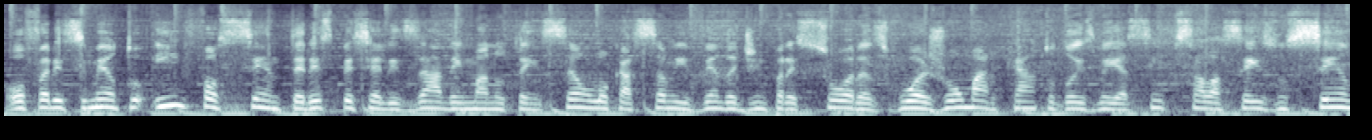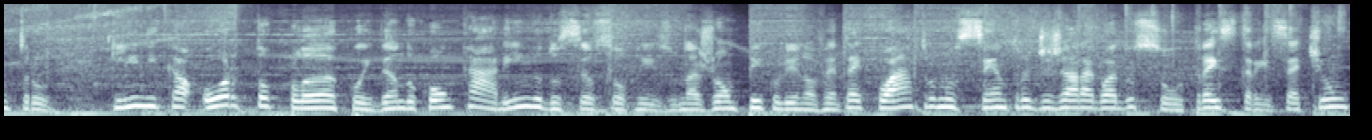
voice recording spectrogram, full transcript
Oferecimento InfoCenter, especializada em manutenção, locação e venda de impressoras. Rua João Marcato, 265, sala 6, no centro. Clínica Ortoplan, cuidando com carinho do seu sorriso. Na João Piccoli 94, no centro de Jaraguá do Sul. 3371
